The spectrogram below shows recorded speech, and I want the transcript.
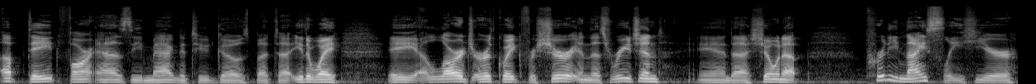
update far as the magnitude goes. But uh, either way, a large earthquake for sure in this region and uh, showing up pretty nicely here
